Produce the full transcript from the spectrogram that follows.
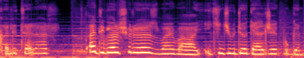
Kaliteler. Hadi görüşürüz. Bay bay. İkinci video gelecek bugün.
